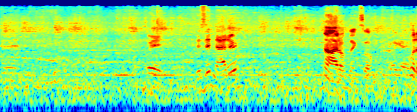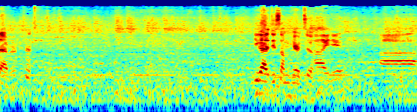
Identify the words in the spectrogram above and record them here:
Good. Wait, does it matter? No, I don't think so. Okay. Whatever. you got to do something here too. Oh, you do? Uh.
